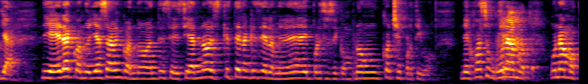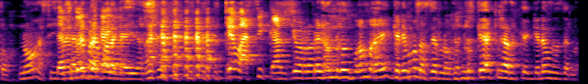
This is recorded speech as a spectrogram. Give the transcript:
ya. Y era cuando ya saben, cuando antes se decía, no, es que está en la crisis de la mediana y por eso se compró un coche deportivo. Dejó a su mujer. Una moto. Una moto, ¿no? Así, Se aventó aventó paracaídas. qué básicas, qué horror. Pero nos mama, ¿eh? Queremos hacerlo, nos queda claro que queremos hacerlo.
